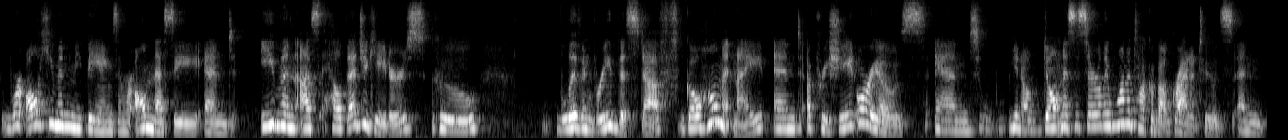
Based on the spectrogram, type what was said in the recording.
we're all human beings and we're all messy and even us health educators who live and breathe this stuff go home at night and appreciate Oreos and you know don't necessarily want to talk about gratitudes and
